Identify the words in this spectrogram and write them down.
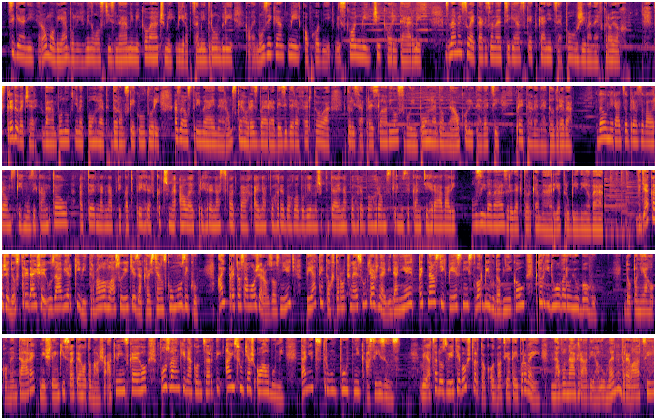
Cigáni Rómovia boli v minulosti známymi kováčmi, výrobcami drumbly, ale aj muzikantmi, obchodníkmi s koňmi či koritármi. Známe sú aj tzv. cigánske tkanice, používané v krojoch. V stredu večer vám ponúkneme pohľad do romskej kultúry a zaostríme aj na romského rezbára Desidera Fertoa, ktorý sa preslávil svojim pohľadom na okolité veci pretavené do dreva. veľmi rád zobrazoval rómskych muzikantov a to jednak napríklad pri hre v krčme, ale aj pri hre na svadbách, aj na pohreboch, lebo vieme, že teda aj na pohreboch rómsky muzikanti hrávali. Pozýva vás redaktorka Mária Trubíniová. Vďaka, že do stredajšej uzávierky vytrvalo hlasujete za kresťanskú muziku. Aj preto sa môže rozoznieť 5. tohtoročné súťažné vydanie 15 piesní z tvorby hudobníkov, ktorí dôverujú Bohu. Doplnia ho komentáre, myšlienky svätého Tomáša Akvinského, pozvánky na koncerty aj súťaž o albumy Tanec strún, Pútnik a Seasons. Viac sa dozviete vo štvrtok o 21. na vlnách Rádia Lumen v relácii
